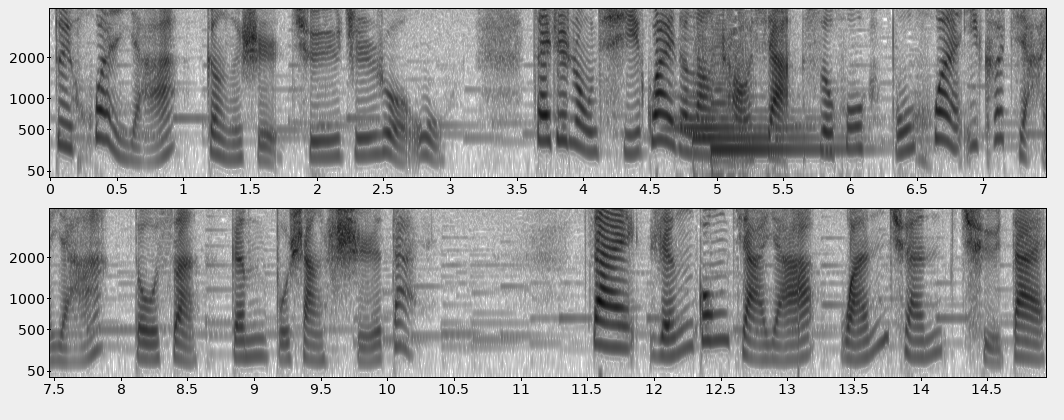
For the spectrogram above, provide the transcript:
对换牙更是趋之若鹜。在这种奇怪的浪潮下，似乎不换一颗假牙都算。跟不上时代，在人工假牙完全取代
